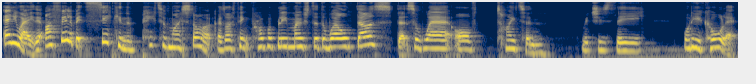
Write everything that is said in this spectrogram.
Anyway, I feel a bit sick in the pit of my stomach, as I think probably most of the world does that's aware of Titan, which is the, what do you call it?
